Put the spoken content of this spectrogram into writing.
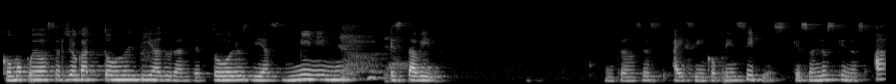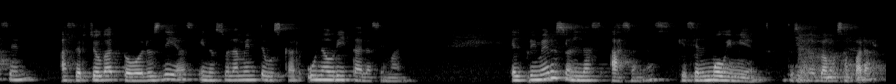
¿Cómo puedo hacer yoga todo el día durante todos los días mínimo esta vida? Entonces hay cinco principios que son los que nos hacen hacer yoga todos los días y no solamente buscar una horita a la semana. El primero son las asanas, que es el movimiento. Entonces nos vamos a parar.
